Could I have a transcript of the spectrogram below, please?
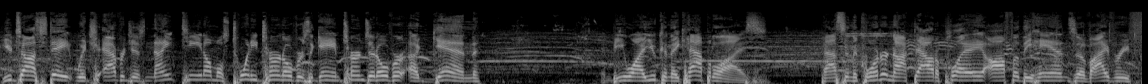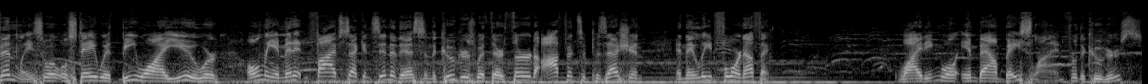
Utah State, which averages 19, almost 20 turnovers a game, turns it over again. And BYU, can they capitalize? Pass in the corner, knocked out a play off of the hands of Ivory Finley, so it will stay with BYU. We're only a minute and five seconds into this, and the Cougars with their third offensive possession, and they lead 4 0. Whiting will inbound baseline for the Cougars.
